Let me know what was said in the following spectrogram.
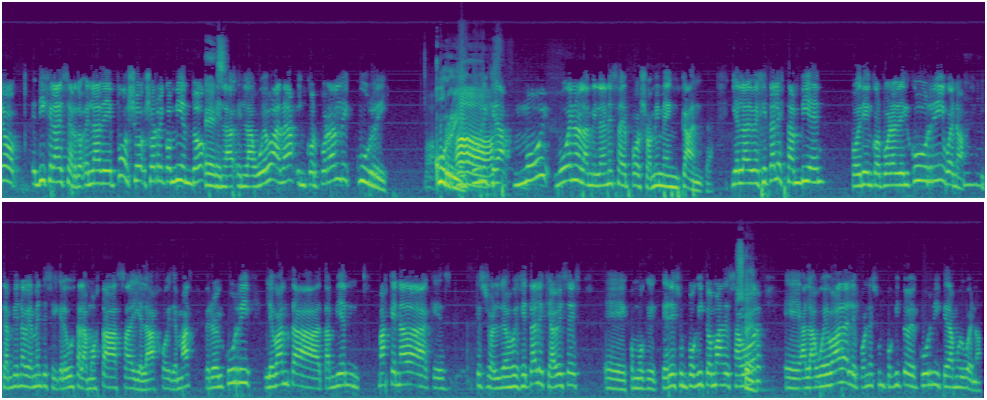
no, dije la de cerdo. En la de pollo, yo recomiendo Es. en la, en la huevada incorporarle curry. Curry. El Ah. curry queda muy bueno en la milanesa de pollo, a mí me encanta. Y en la de vegetales también podría incorporar el curry, bueno, y también obviamente si el que le gusta la mostaza y el ajo y demás, pero el curry levanta también más que nada que qué sé yo, los vegetales que a veces eh, como que querés un poquito más de sabor, eh, a la huevada le pones un poquito de curry y queda muy bueno.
